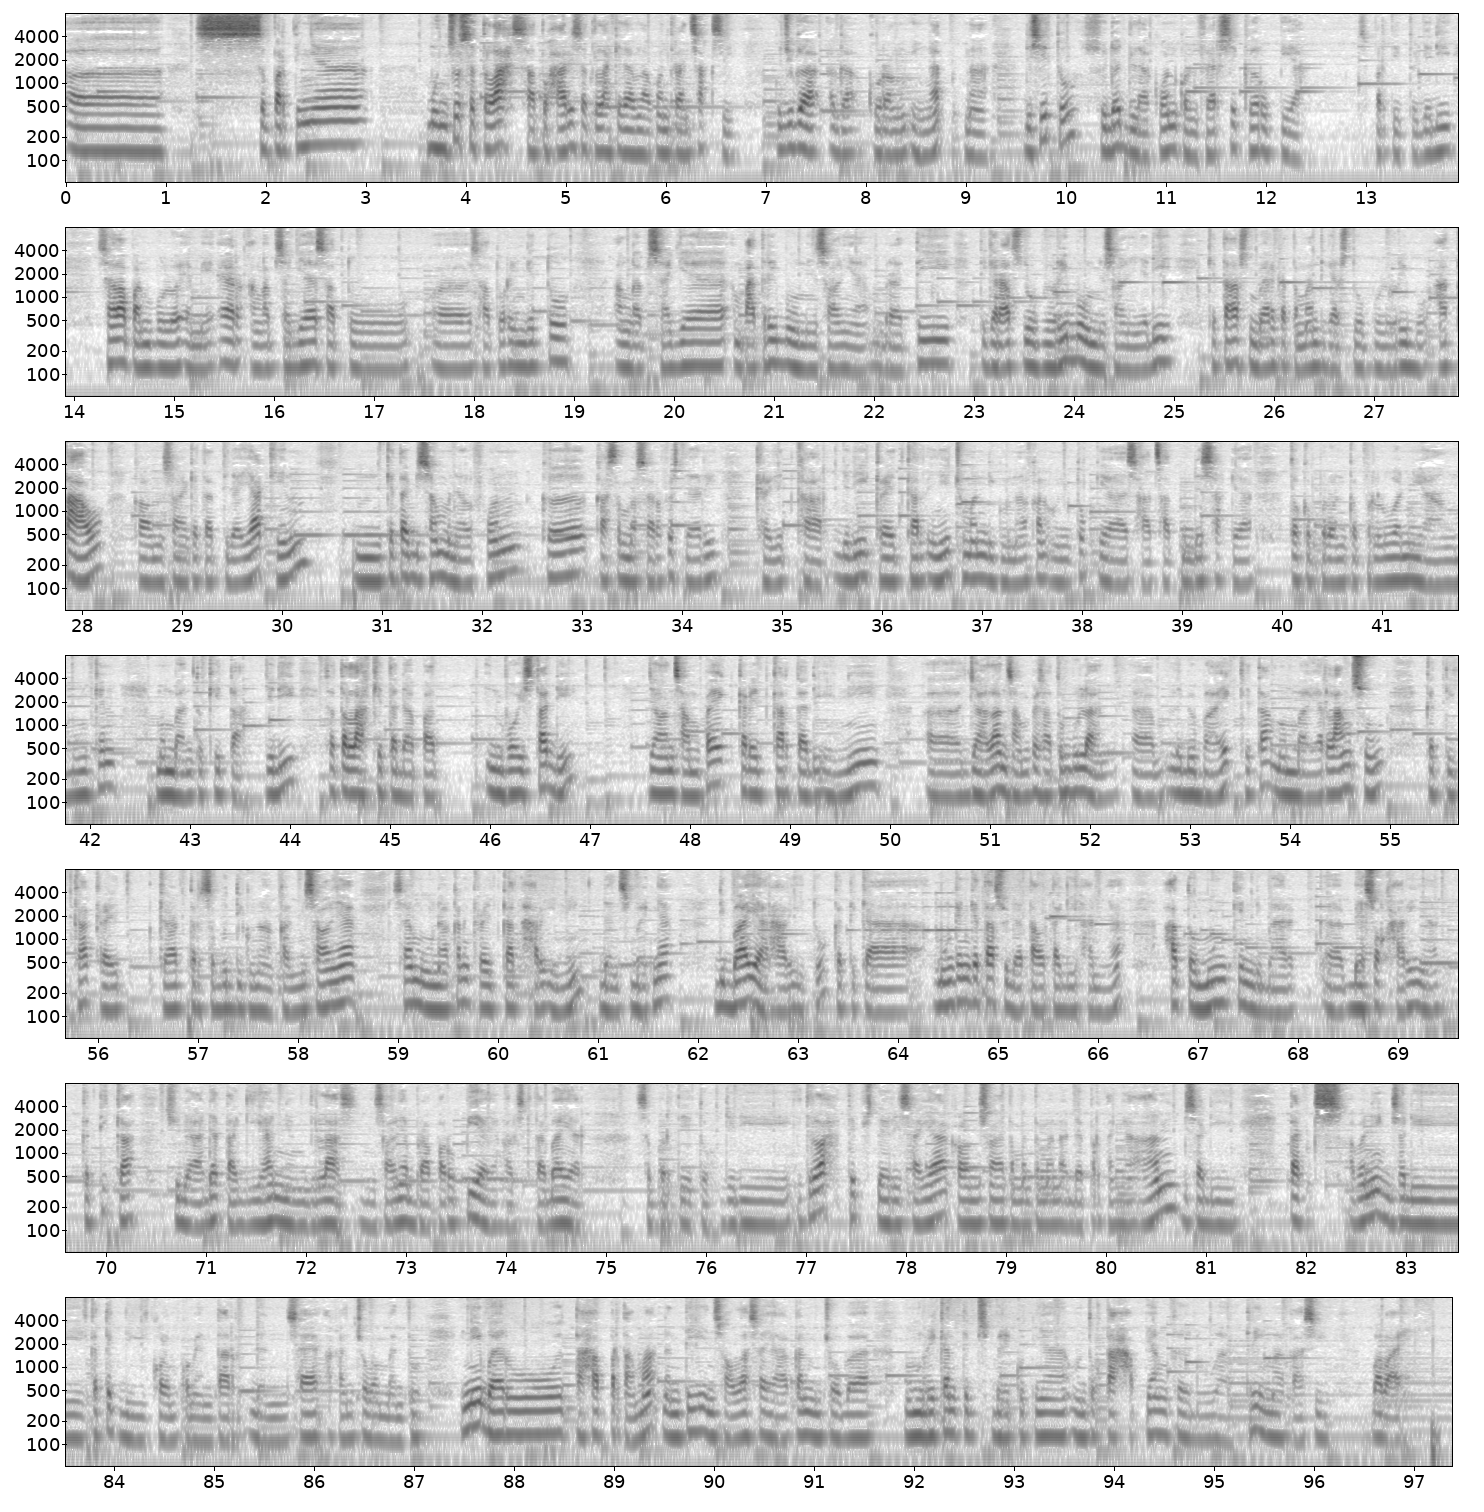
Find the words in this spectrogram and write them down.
uh, sepertinya muncul setelah satu hari setelah kita melakukan transaksi. Aku juga agak kurang ingat. Nah di situ sudah dilakukan konversi ke rupiah. Seperti itu. Jadi saya 80 MIR anggap saja satu uh, satu ringgit tuh anggap saja 4000 misalnya. Berarti 320.000 misalnya. Jadi kita harus membayar ke teman 320.000 atau kalau misalnya kita tidak yakin hmm, kita bisa menelpon ke customer service dari credit card. Jadi credit card ini cuma digunakan untuk ya saat-saat mendesak ya atau keperluan-keperluan yang mungkin membantu kita. Jadi setelah kita dapat invoice tadi jangan sampai credit card tadi ini uh, jalan sampai satu bulan. Uh, lebih baik kita membayar langsung ketika credit card tersebut digunakan. Misalnya saya menggunakan credit card hari ini dan sebaiknya dibayar hari itu ketika mungkin kita sudah tahu tagihannya atau mungkin dibayar e, besok harinya ketika sudah ada tagihan yang jelas misalnya berapa rupiah yang harus kita bayar. Seperti itu. Jadi itulah tips dari saya. Kalau misalnya teman-teman ada pertanyaan bisa di teks apa nih bisa diketik di kolom komentar. Dan saya akan coba membantu. Ini baru tahap pertama. Nanti insya Allah saya akan mencoba memberikan tips berikutnya untuk tahap yang kedua. Terima kasih. Bye bye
